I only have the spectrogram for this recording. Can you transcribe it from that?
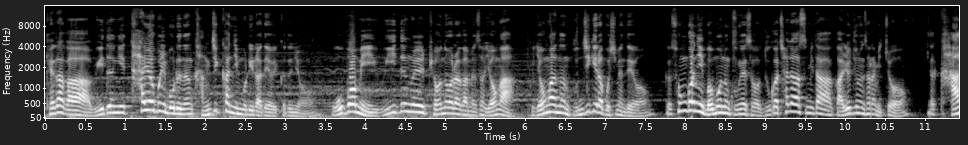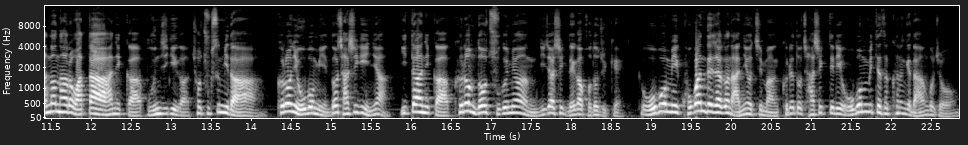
게다가 위등이 타협을 모르는 강직한 인물이라 되어 있거든요. 오범이 위등을 변호하러 가면서 영화, 그 영화는 문직이라 보시면 돼요. 그 송건이 머무는 궁에서 누가 찾아왔습니다. 알려주는 사람 있죠. 그러니까 간언하러 왔다 하니까 문지기가 저 죽습니다. 그러니 오범이 너 자식이 있냐? 있다 하니까 그럼 너 죽으면 네 자식 내가 걷어줄게. 그 오범이 고관대작은 아니었지만 그래도 자식들이 오범 밑에서 크는 게 나은 거죠.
